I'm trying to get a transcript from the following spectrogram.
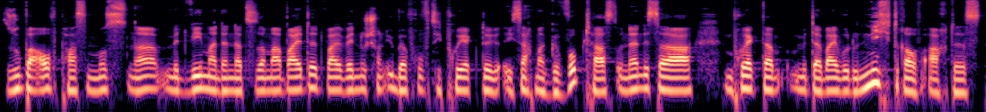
super aufpassen muss, ne, mit wem man denn da zusammenarbeitet, weil wenn du schon über 50 Projekte, ich sag mal, gewuppt hast und dann ist da ein Projekt da mit dabei, wo du nicht drauf achtest,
